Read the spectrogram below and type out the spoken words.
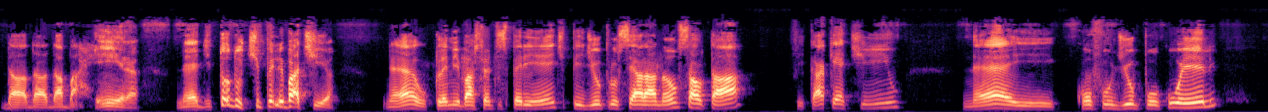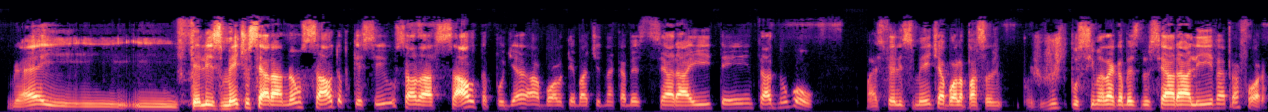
da, da, da barreira, né? De todo tipo ele batia. Né? O Cleme, bastante experiente, pediu para o Ceará não saltar, ficar quietinho, né? E confundiu um pouco ele, né? E, e, felizmente o Ceará não salta, porque se o Ceará salta, podia a bola ter batido na cabeça do Ceará e ter entrado no gol. Mas felizmente a bola passa justo por cima da cabeça do Ceará ali e vai para fora.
